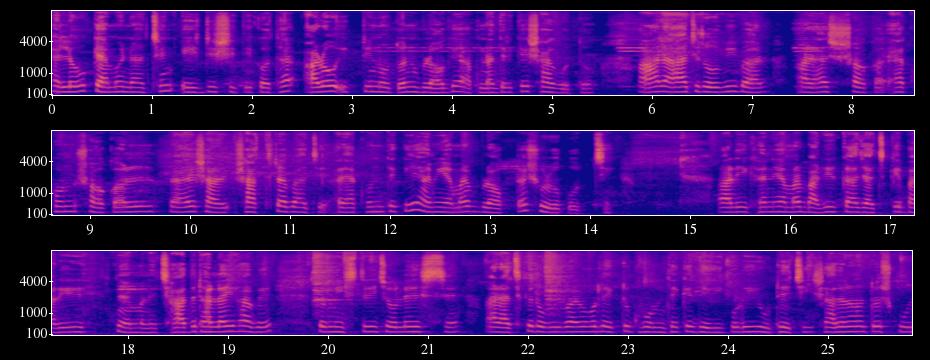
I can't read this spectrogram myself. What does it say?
হ্যালো, কেমন আছেন? এইচডি স্মৃতিকথার আরও একটি নতুন ব্লগে আপনাদেরকে স্বাগত। আর আজ রবিবার, আর আজ সকাল, এখন সকাল প্রায় সাতটা বাজে, আর এখন থেকেই আমি আমার ব্লগটা শুরু করছি। আর এখানে আমার বাড়ির কাজ, আজকে বাড়ির মানে ছাদ ঢালাই হবে, তো মিস্ত্রি চলে এসছে। আর আজকে রবিবার বলে একটু ঘুম থেকে দেরি করেই উঠেছি। সাধারণত স্কুল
